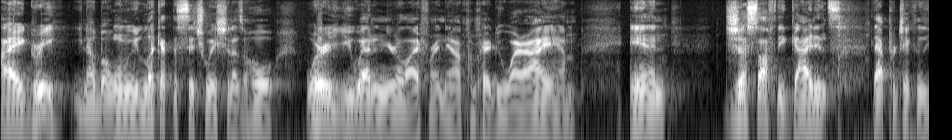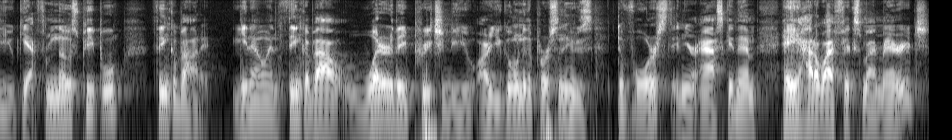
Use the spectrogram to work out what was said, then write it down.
I agree, you know, but when we look at the situation as a whole, where are you at in your life right now compared to where I am? And just off the guidance that particularly you get from those people, think about it, you know, and think about what are they preaching to you? Are you going to the person who's divorced and you're asking them, "Hey, how do I fix my marriage?"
